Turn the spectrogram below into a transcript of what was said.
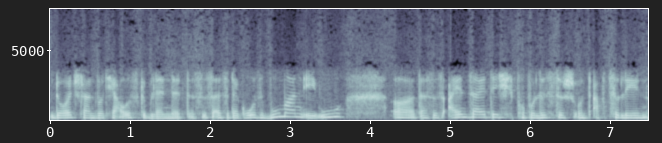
Deutschland, wird hier ausgeblendet. Das ist also der große Buhmann, EU. Äh, das ist einseitig, populistisch und abzulehnen.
